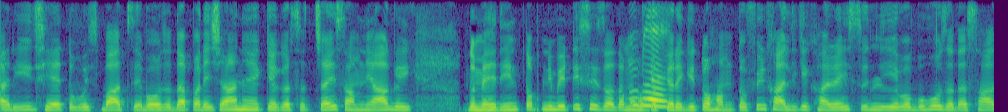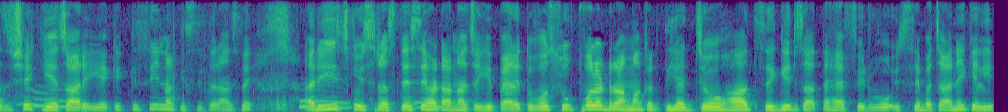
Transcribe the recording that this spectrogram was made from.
अरीज है तो वो इस बात से बहुत ज़्यादा परेशान है कि अगर सच्चाई सामने आ गई तो महरीन तो अपनी बेटी से ज़्यादा मोहब्बत करेगी तो हम तो फिर खाली के खा रहे इसलिए वह बहुत ज़्यादा साजिशें किए जा रही है कि किसी ना किसी तरह से अरीज को इस रास्ते से हटाना चाहिए। पहले तो वो सूप वाला ड्रामा करती है जो हाथ से गिर जाता है फिर वो इससे बचाने के लिए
